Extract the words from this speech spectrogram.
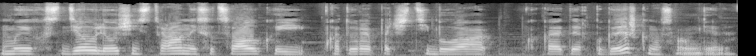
Мы их сделали очень странной социалкой, которая почти была какая-то РПГшка на самом деле.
